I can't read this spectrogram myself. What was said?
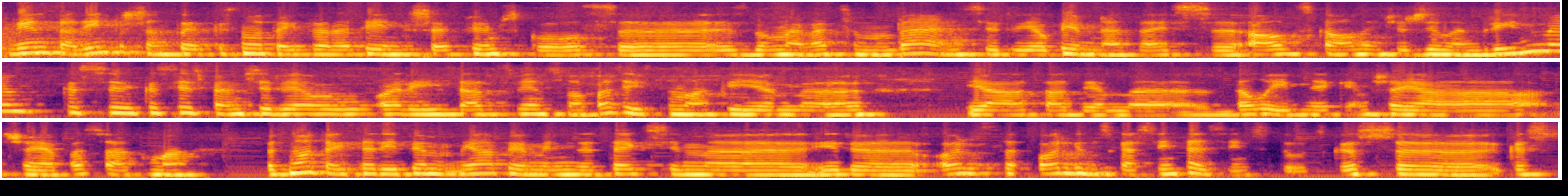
viena tāda interesanta lieta, kas noteikti varētu interesēt pirmsskolas, uh, es domāju, vecuma bērns, ir jau pieminētais Aldis Kalniņš ar ziliem brīnumiem, kas, kas iespējams ir jau arī tāds viens no pazīstamākajiem uh, jā, tādiem uh, dalībniekiem šajā, šajā pasākumā. Bet noteikti arī pie, jāpiemina, teiksim, uh, ir uh, Organiskās sintēzes institūts, kas, uh, kas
